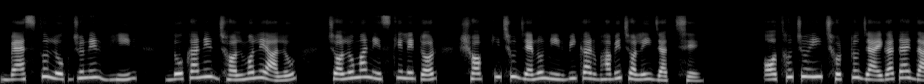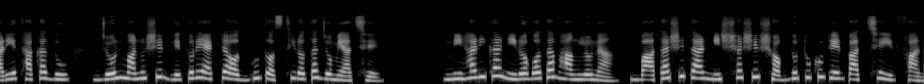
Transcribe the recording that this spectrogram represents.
ব্যস্ত লোকজনের ভিড়, দোকানের ঝলমলে আলো চলমান এসকেলেটর সবকিছু যেন নির্বিকারভাবে চলেই যাচ্ছে। অথচ এই ছোট্ট জায়গাটায় দাঁড়িয়ে থাকা দু জন মানুষের ভেতরে একটা অদ্ভুত অস্থিরতা জমে আছে। নিহারিকা নীরবতা ভাঙল না। বাতাসে তার নিঃশ্বাসের শব্দটুকু টের পাচ্ছে ইরফান।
